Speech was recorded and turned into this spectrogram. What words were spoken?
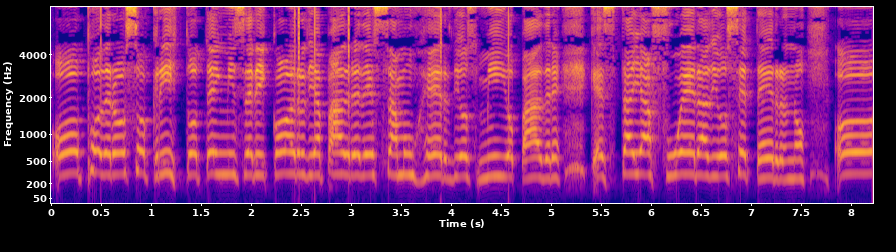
Oh, poderoso Cristo, ten misericordia, Padre, de esa mujer, Dios mío, Padre, que está allá afuera, Dios eterno. Oh,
